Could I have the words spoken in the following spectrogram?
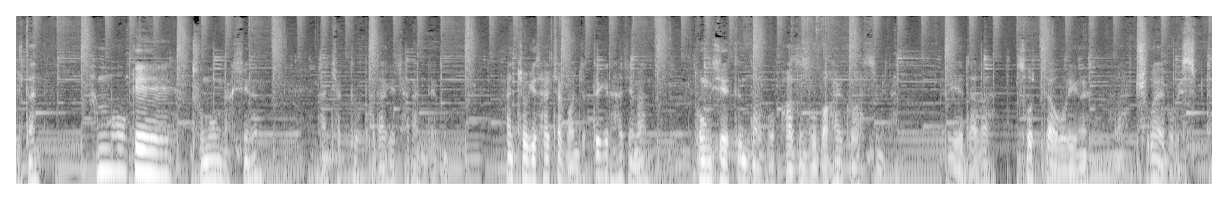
일단 한목의 두목 낚시는 안착도 바닥에 잘 안 되고 한쪽이 살짝 먼저 뜨긴 하지만 동시에 뜬다고 봐도 무방할 것 같습니다. 여기에다가 소자 오링을 하나 추가해 보겠습니다.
